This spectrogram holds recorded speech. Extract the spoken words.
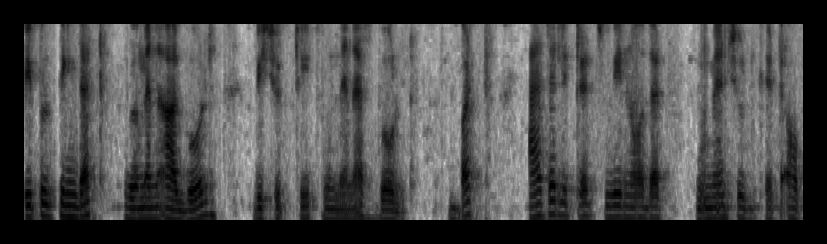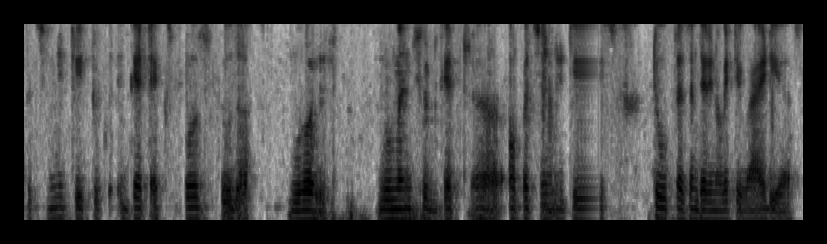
people think that women are gold we should treat women as gold. But as illiterates, we know that women should get opportunity to get exposed to the world. Women should get uh, opportunities to present their innovative ideas.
